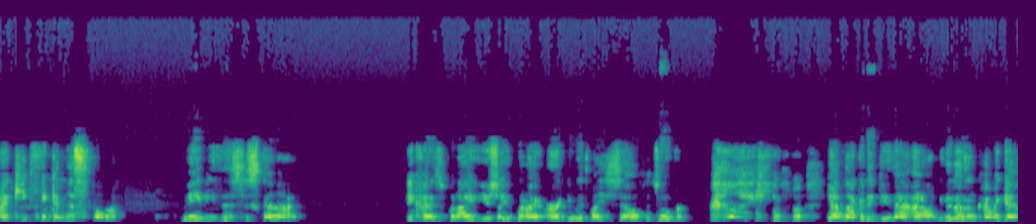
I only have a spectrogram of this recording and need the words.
I keep thinking this thought. Maybe this is God. Because when I usually, when I argue with myself, it's over. you know, yeah, I'm not going to do that. I don't. It doesn't come again.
